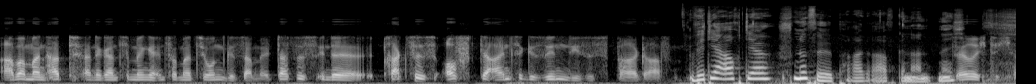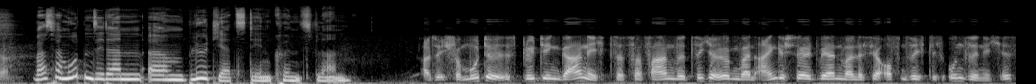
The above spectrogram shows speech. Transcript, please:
aber man hat eine ganze Menge Informationen gesammelt. Das ist in der Praxis oft der einzige Sinn dieses Paragraphen. Wird ja auch der Schnüffelparagraph genannt, nicht? Sehr richtig, ja. Was vermuten Sie denn ähm, blüht jetzt den Künstlern? Also ich vermute, es blüht ihnen gar nichts. Das Verfahren wird sicher irgendwann eingestellt werden, weil es ja offensichtlich unsinnig ist.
